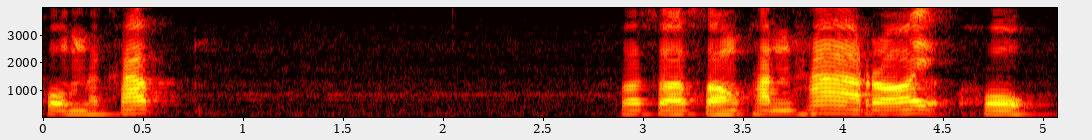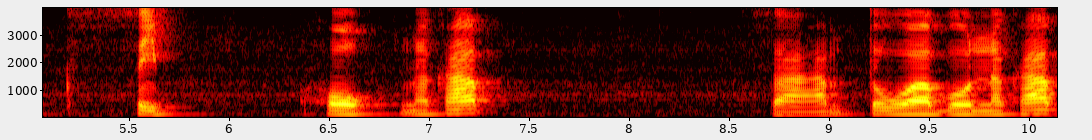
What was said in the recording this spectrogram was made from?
คมนะครับ พศ 2566 นะครับ สามตัวบนนะครับ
